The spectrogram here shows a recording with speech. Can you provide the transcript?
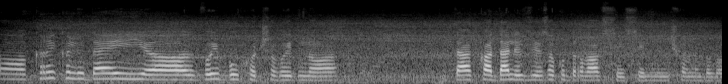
Е, Крики людей, е, вибух, очевидно. Так, а далі зв'язок обірвався і сильно нічого не було.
